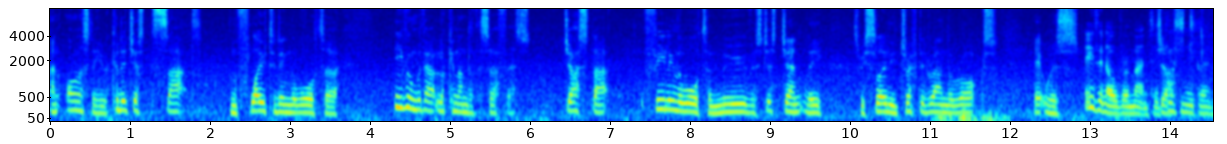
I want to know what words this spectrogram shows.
And honestly, we could have just sat and floated in the water, even without looking under the surface. Just that feeling the water move us just gently as we slowly drifted around the rocks. It was He's an old romantic, Just- isn't he, Ben?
